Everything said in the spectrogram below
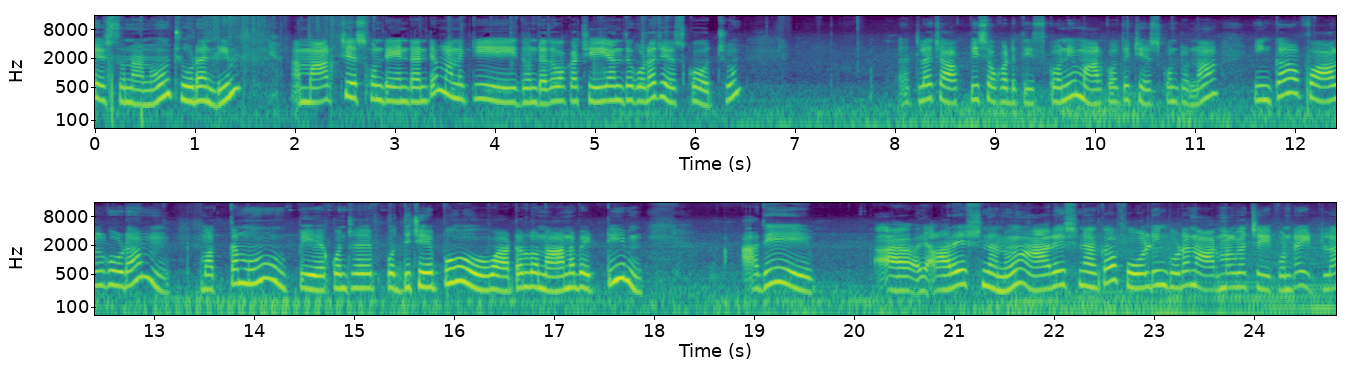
చేస్తున్నాను. చూడండి. మార్క్ చేసుకుంటే ఏంటంటే మనకి ఇది ఉంటుంది ఒక చేయి అంతా కూడా చేసుకోవచ్చు. అట్లా చాక్ పీస్ ఒకటి తీసుకొని మార్క్ అయితే చేసుకుంటున్నా. ఇంకా ఫాల్ కూడా మొత్తము కొంచెం కొద్దిసేపు వాటర్లో నానబెట్టి అది ఆరేసినాను. ఆరేసినాక ఫోల్డింగ్ కూడా నార్మల్గా చేయకుండా ఇట్లా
